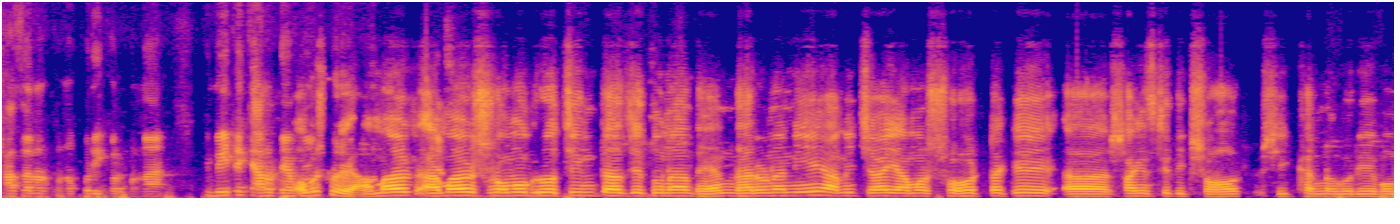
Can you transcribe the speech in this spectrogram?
সাজানোর কোনো পরিকল্পনা কিংবা এটাকে আরও অবশ্যই আমার আমার সমগ্র চিন্তা চেতনা ধ্যান ধারণা নিয়ে আমি চাই আমার শহরটাকে সাংস্কৃতিক শহর শিক্ষার নগরী এবং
